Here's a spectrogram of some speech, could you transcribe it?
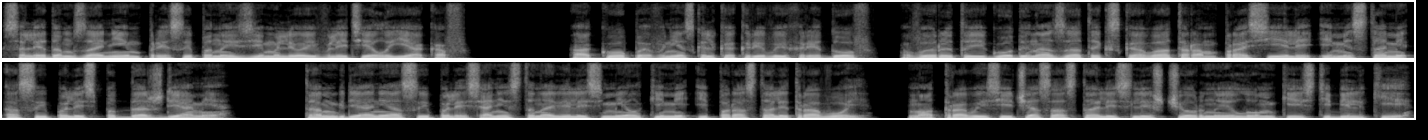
Следом за ним, присыпанной землей, влетел Яков. Окопы в несколько кривых рядов, вырытые годы назад экскаватором, просели и местами осыпались под дождями. Там, где они осыпались, они становились мелкими и порастали травой, но от травы сейчас остались лишь черные ломкие стебельки.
